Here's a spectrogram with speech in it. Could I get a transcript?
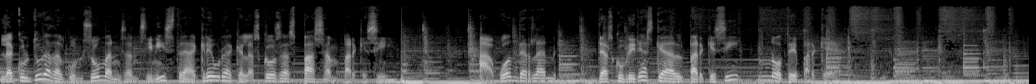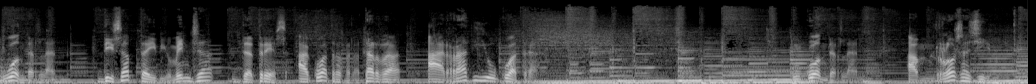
La cultura del consum ens ensinistra a creure que les coses passen perquè sí. A Wonderland descobriràs que el perquè sí no té per què. Wonderland. Dissabte i diumenge, de 3 a 4 de la tarda, a Ràdio 4. Wonderland, amb Rosa Gil.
